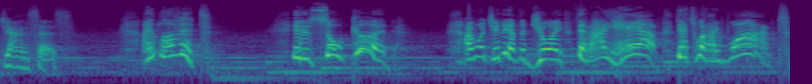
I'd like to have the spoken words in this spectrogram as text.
John says. I love it. It is so good. I want you to have the joy that I have. That's what I want.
